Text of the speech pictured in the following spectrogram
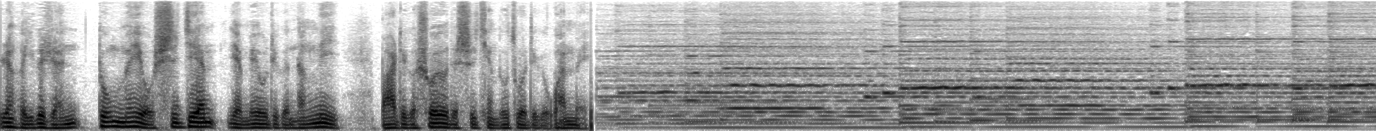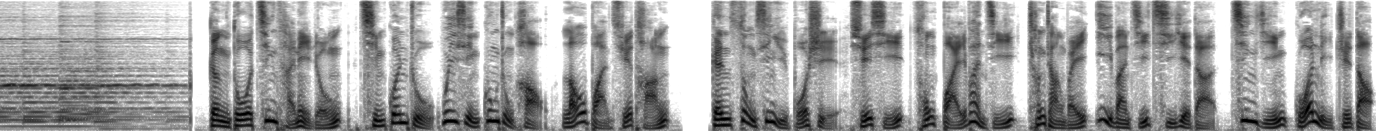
任何一个人都没有时间，也没有这个能力，把这个所有的事情都做这个完美。更多精彩内容，请关注微信公众号“老板学堂”，跟宋新宇博士学习从百万级成长为亿万级企业的经营管理之道。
